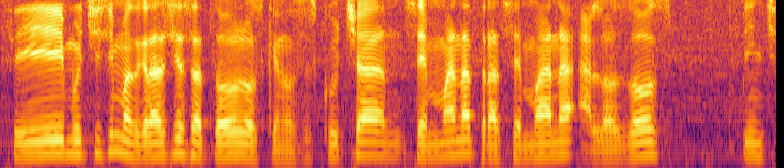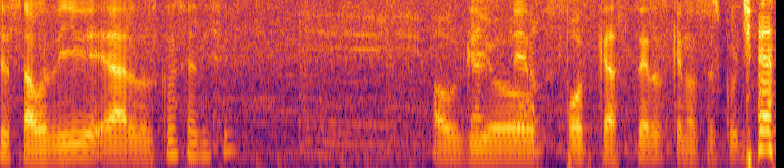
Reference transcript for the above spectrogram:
Sí, muchísimas gracias a todos los que nos escuchan semana tras semana, a los dos pinches audi... a los, ¿cómo se dice? Audio Podcasteros. podcasteros que nos escuchan.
